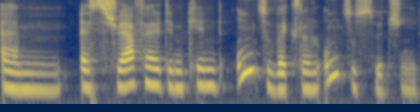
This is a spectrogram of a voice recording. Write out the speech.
ähm, es schwerfällt dem Kind umzuwechseln, umzuswitchen.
